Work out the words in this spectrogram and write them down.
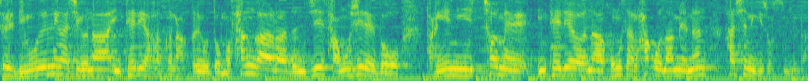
리모델링 하시거나 인테리어 하거나 그리고 또 뭐 상가라든지 사무실에도 당연히 처음에 인테리어나 공사를 하고 나면은 하시는 게 좋습니다.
